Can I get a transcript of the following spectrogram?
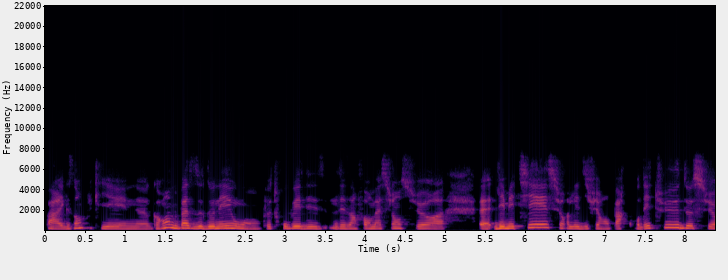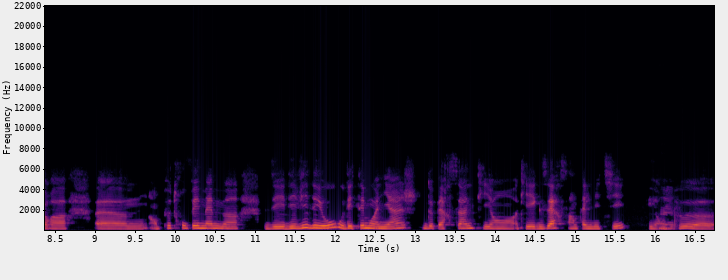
par exemple, qui est une grande base de données où on peut trouver des, informations sur les métiers, sur les différents parcours d'études, sur, on peut trouver même des, des, vidéos ou des témoignages de personnes qui, ont, qui exercent un tel métier et on mmh. peut euh,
